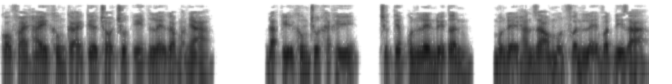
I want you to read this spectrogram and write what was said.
có phải hay không cái kia cho chút ít lễ gặp mặt nhà đắc kỷ không chút khách khí trực tiếp cuốn lên đế tân muốn để hắn giao một phần lễ vật đi ra.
